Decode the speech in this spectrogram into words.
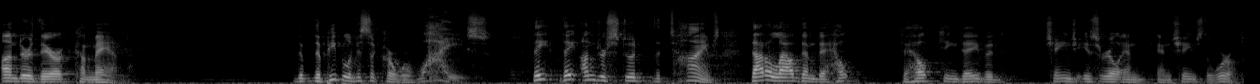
under their command. The, the people of Issachar were wise. They, they understood the times. That allowed them to help, to help King David change Israel and, and change the world.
